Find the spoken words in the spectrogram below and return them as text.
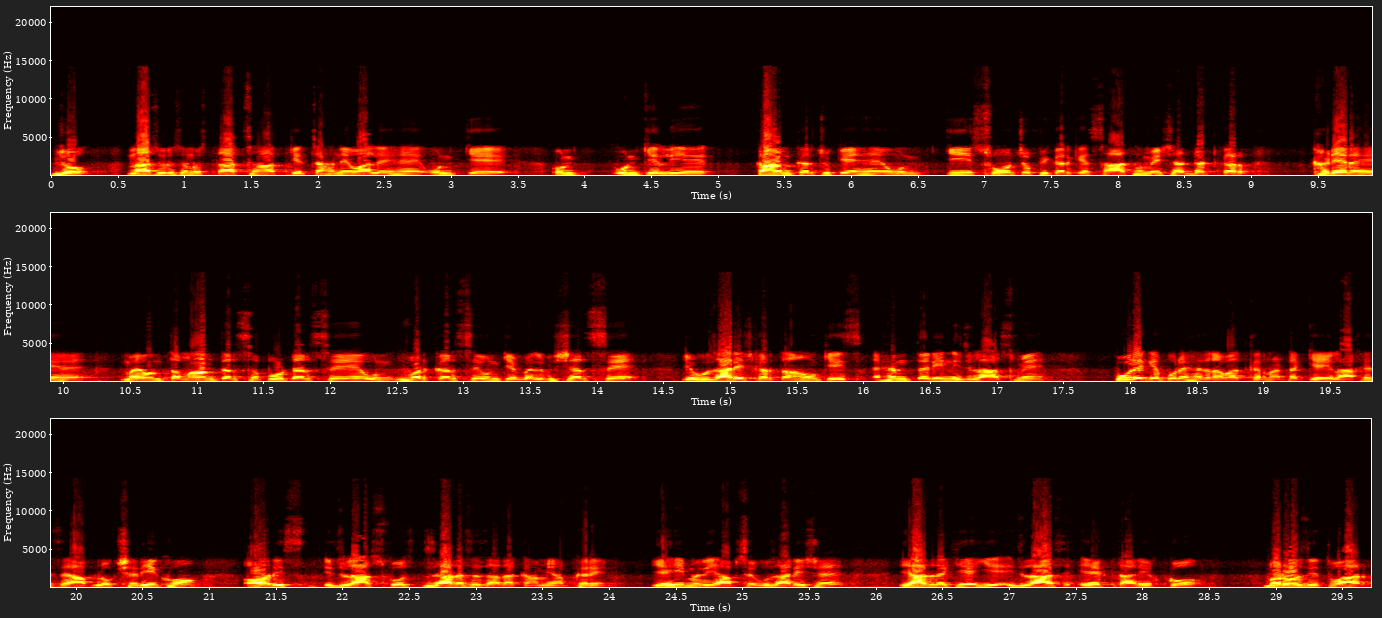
जो नासिर हुसैन उस्ताद साहब के चाहने वाले हैं, उनके, उन, उनके लिए काम कर चुके हैं, उनकी सोच और फ़िक्र के साथ हमेशा डट कर खड़े रहे हैं। मैं उन तमाम तर सपोर्टर से, उन वर्कर से, उनके वेलविशर से ये गुजारिश करता हूँ कि इस अहम तरीन इजलास में पूरे के पूरे हैदराबाद, कर्नाटक के इलाके से आप लोग शरीक हों और इस इजलास को ज़्यादा से ज़्यादा कामयाब करें। यही मेरी आपसे गुजारिश है। याद रखिए, ये इजलास एक तारीख को बरोज़ इतवार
